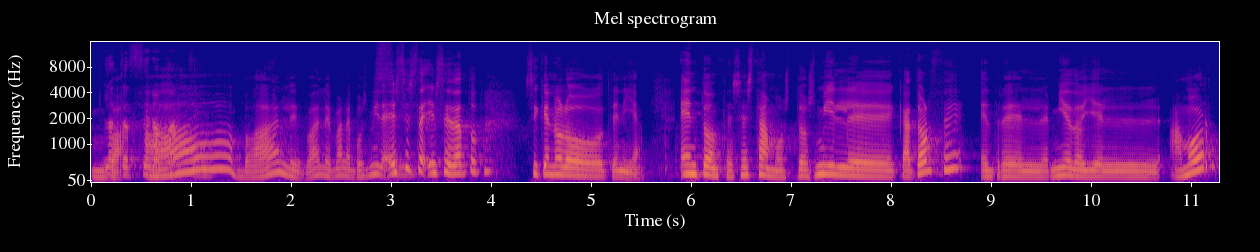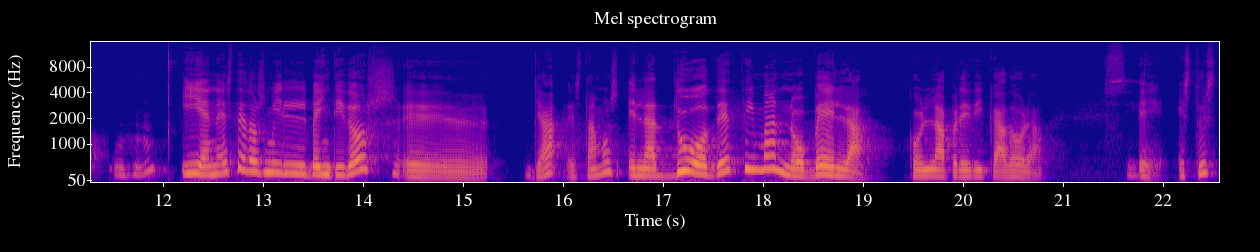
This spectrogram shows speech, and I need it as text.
la tercera parte. Ah, vale, vale, vale. Pues mira, ese, dato sí que no lo tenía. Entonces, estamos 2014, entre el miedo y el amor. Y en este 2022 eh, ya estamos en la duodécima novela con la predicadora. Eh, esto es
